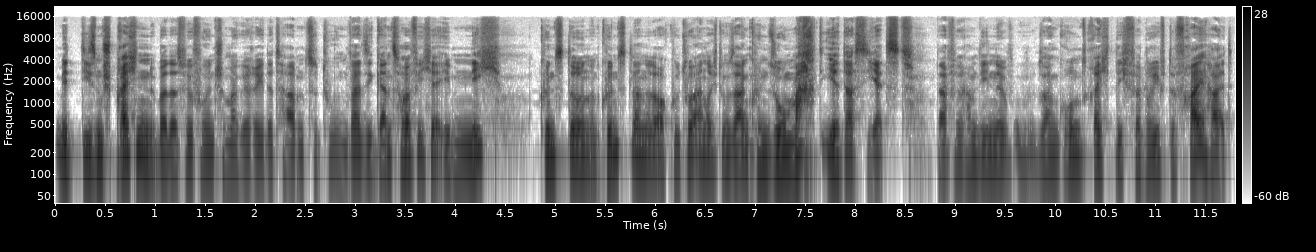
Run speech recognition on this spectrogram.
mit diesem Sprechen, über das wir vorhin schon mal geredet haben, zu tun, weil sie ganz häufig ja eben nicht Künstlerinnen und Künstlern oder auch Kultureinrichtungen sagen können, so macht ihr das jetzt. Dafür haben die eine sagen, grundrechtlich verbriefte Freiheit.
